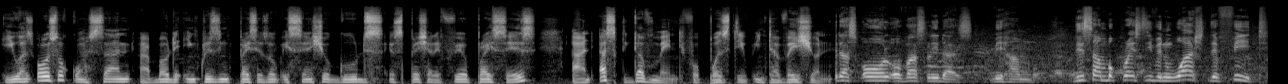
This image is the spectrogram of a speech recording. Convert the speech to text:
He was also concerned about the increasing prices of essential goods, especially fuel prices, and asked the government for positive intervention. Let us all of us leaders be humble. This humble Christ even washed the feet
